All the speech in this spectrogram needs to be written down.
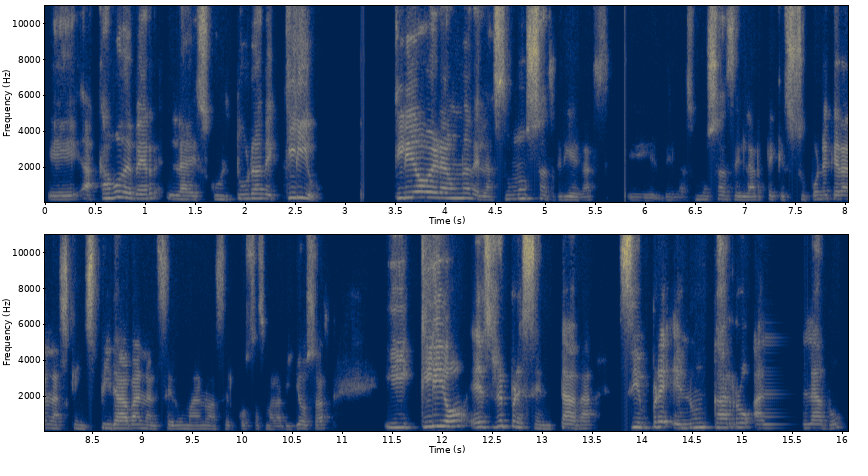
eh, acabo de ver la escultura de Clio. Clio era una de las musas griegas, de las musas del arte, que se supone que eran las que inspiraban al ser humano a hacer cosas maravillosas. Y Clio es representada siempre en un carro al lado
